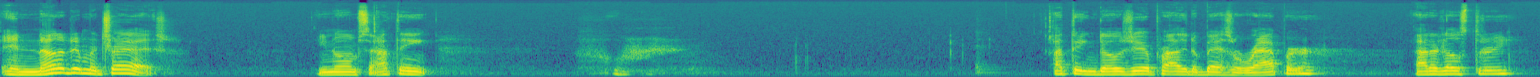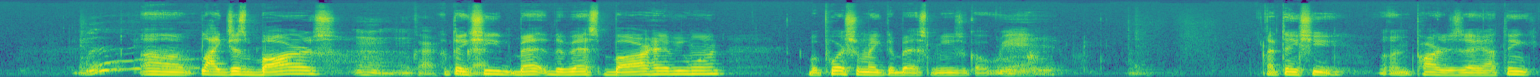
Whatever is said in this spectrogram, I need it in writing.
and none of them are trash. You know what I'm saying? I think. I think Dozier probably the best rapper out of those three. Um, like just bars. Mm, okay. I think she be- the best bar heavy one, but Portia make the best music overall. Yeah. I think she on part of Zay. I think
